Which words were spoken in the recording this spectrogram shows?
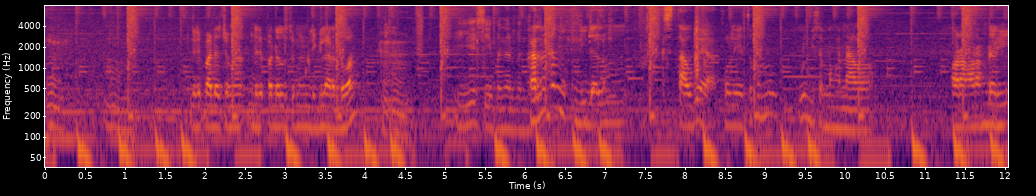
Hmm. Hmm, daripada cuma daripada lu cuma beli gelar doang. Mm-mm. iya sih benar-benar Karena kan di dalam setahu gue ya kuliah itu kan lu lu bisa mengenal orang-orang dari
